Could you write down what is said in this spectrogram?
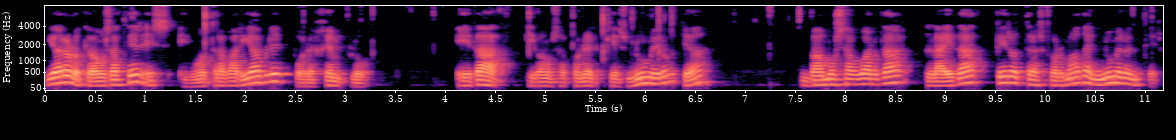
Y ahora lo que vamos a hacer es en otra variable, por ejemplo, edad, y vamos a poner que es número ya, vamos a guardar la edad pero transformada en número entero.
